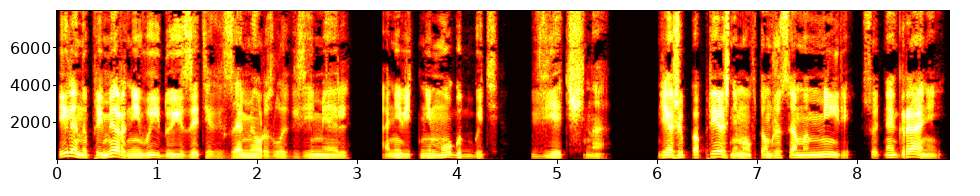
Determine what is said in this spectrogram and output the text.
Или, например, не выйду из этих замерзлых земель. Они ведь не могут быть вечно. Я же по-прежнему в том же самом мире, сотня граней.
